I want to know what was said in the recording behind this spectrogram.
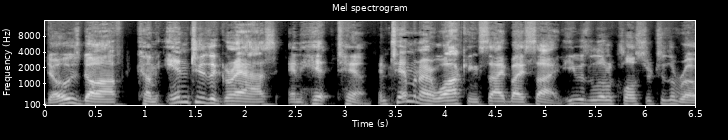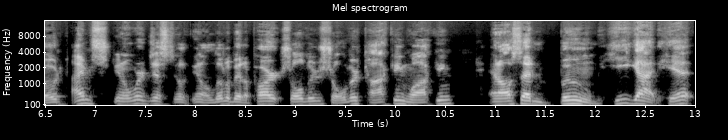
dozed off, come into the grass and hit Tim. And Tim and I are walking side by side. He was a little closer to the road. I'm, you know, we're just, you know, a little bit apart, shoulder to shoulder, talking, walking. And all of a sudden, boom, he got hit.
